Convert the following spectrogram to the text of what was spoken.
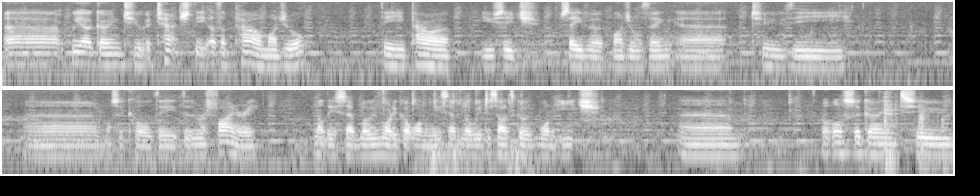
uh, we are going to attach the other power module, the power usage saver module thing, uh, to the, uh, what's it called, the, the refinery not the assembler, we've already got one on the assembler, we decided to go with one each. Um, we're also going to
